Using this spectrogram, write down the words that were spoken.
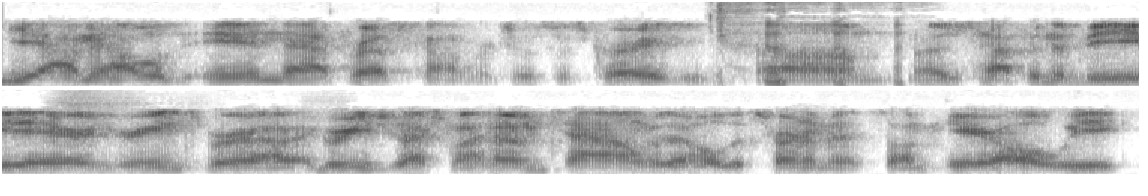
Yeah, I mean, I was in that press conference, which was crazy. Um, I just happened to be there in Greensboro. Greensboro's my hometown where they hold the tournament, so I'm here all week.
